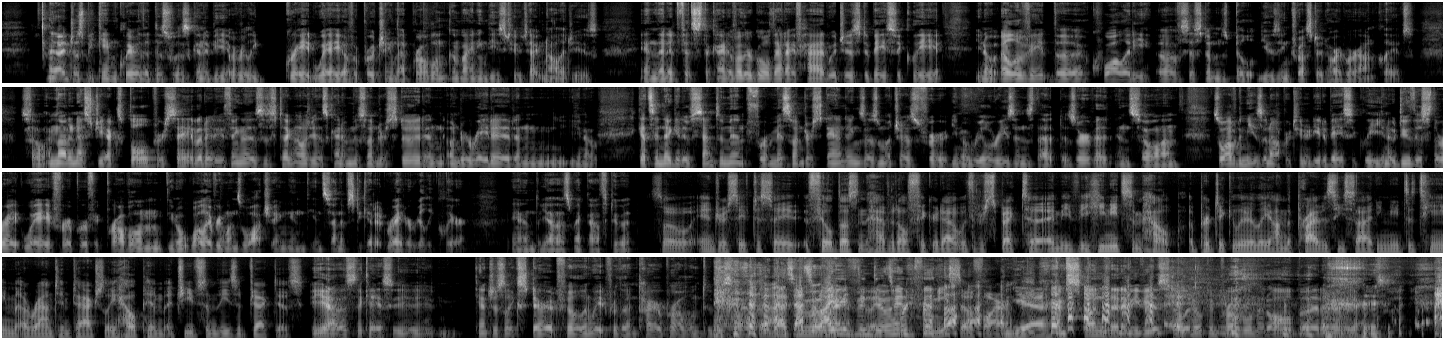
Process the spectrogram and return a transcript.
And it just became clear that this was going to be a really great way of approaching that problem, combining these two technologies. And then it fits the kind of other goal that I've had, which is to basically, you know, elevate the quality of systems built using trusted hardware enclaves. So I'm not an SGX bull per se, but I do think that this is technology that's kind of misunderstood and underrated and, you know, gets a negative sentiment for misunderstandings as much as for, you know, real reasons that deserve it. And so, um, Suave to me is an opportunity to basically, you know, do this the right way for a perfect problem, you know, while everyone's watching and the incentives to get it right are really clear. And yeah, that's my path to it. So, Andrew, safe to say, Phil doesn't have it all figured out with respect to MEV. He needs some help, uh, particularly on the privacy side. He needs a team around him to actually help him achieve some of these objectives. Yeah, that's the case. You can't just like stare at Phil and wait for the entire problem to be solved. that's, that's what, what I've been doing. doing. It's worked for me so far. yeah. I'm stunned that MEV is still an open problem at all, but uh, yeah.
